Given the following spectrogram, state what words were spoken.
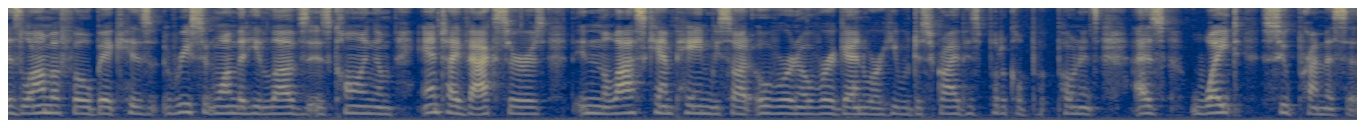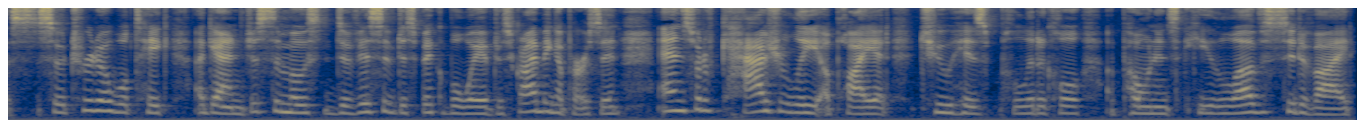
Islamophobic. His recent one that he loves is calling them anti vaxxers. In the last campaign, we saw it over and over again where he would describe his political opponents as white supremacists. So Trudeau will take, again, just the most divisive, despicable way of describing a person and sort of casually apply it to his political opponents. He loves to divide,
